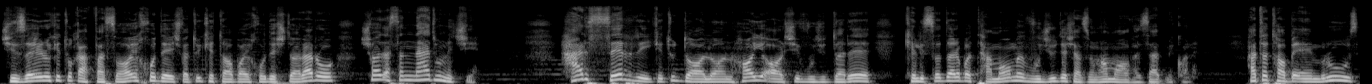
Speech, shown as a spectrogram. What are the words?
چیزایی رو که تو قفسه های خودش و تو کتاب های خودش داره رو شاید اصلا ندونه چیه. هر سری که تو دالان های آرشیو وجود داره کلیسا داره با تمام وجودش از اونها محافظت می‌کنه. حتی تا به امروز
